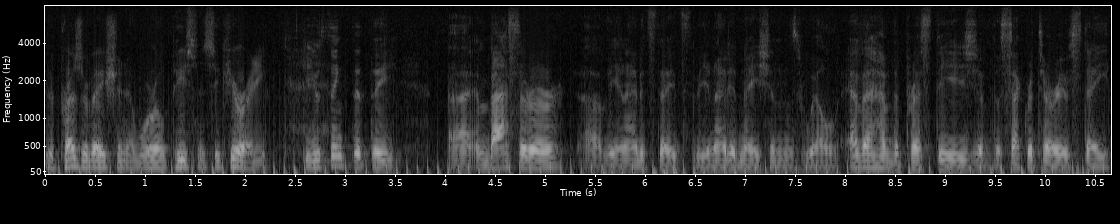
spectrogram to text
the preservation of world peace and security. Do you think that the uh, ambassador of the United States, the United Nations, will ever have the prestige of the Secretary of State?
